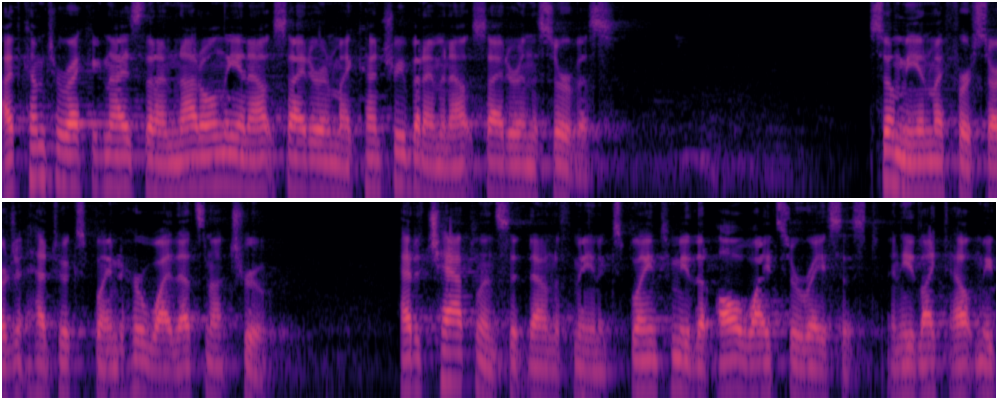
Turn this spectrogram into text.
I've come to recognize that I'm not only an outsider in my country, but I'm an outsider in the service. So me and my first sergeant had to explain to her why that's not true. I had a chaplain sit down with me and explain to me that all whites are racist, and he'd like to help me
